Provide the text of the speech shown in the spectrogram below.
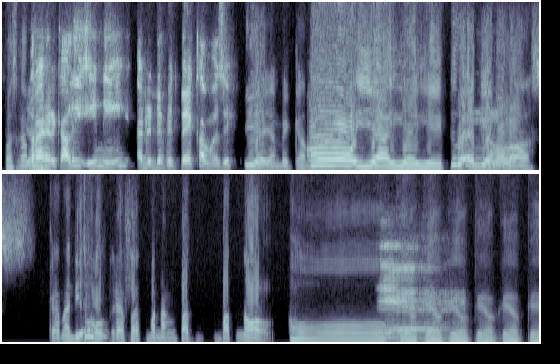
Pas kapan? Terakhir kali ini ada David Beckham gak sih? Iya, yang Beckham. Oh, iya iya iya itu. Itu MU yang lolos. Karena di itu... Old Trafford menang 4-0. Oh, oke oke oke oke oke oke.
